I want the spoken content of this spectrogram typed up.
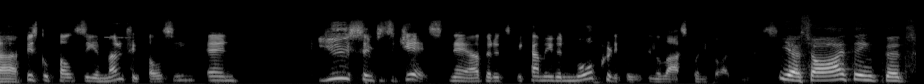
uh, fiscal policy and monetary policy, and you seem to suggest now that it's become even more critical in the last 25 years. Yeah, so I think that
